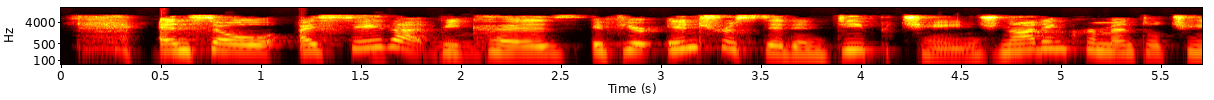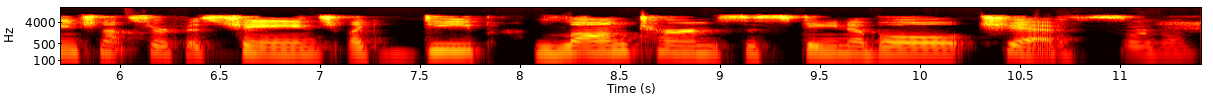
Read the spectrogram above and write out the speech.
And so I say that mm-hmm. because if you're interested in deep change, not incremental change, not surface change, like deep, long term, sustainable shifts, mm-hmm.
